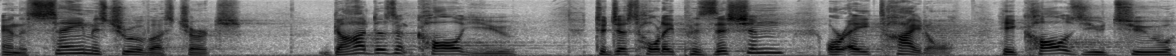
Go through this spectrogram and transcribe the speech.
And the same is true of us, church. God doesn't call you to just hold a position or a title, He calls you to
